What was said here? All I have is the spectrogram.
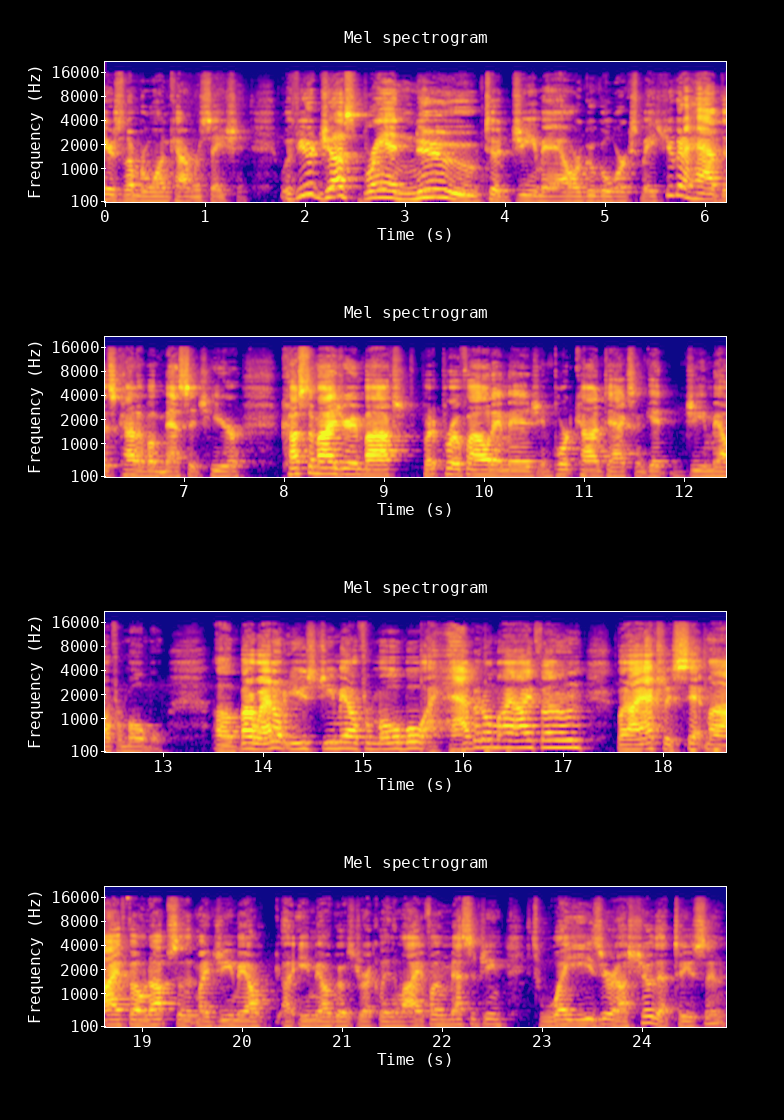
Here's number one conversation. If you're just brand new to Gmail or Google Workspace, you're going to have this kind of a message here. Customize your inbox, put a profile image, import contacts, and get Gmail for mobile. Uh, by the way, I don't use Gmail for mobile. I have it on my iPhone, but I actually set my iPhone up so that my Gmail uh, email goes directly into my iPhone messaging. It's way easier, and I'll show that to you soon.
